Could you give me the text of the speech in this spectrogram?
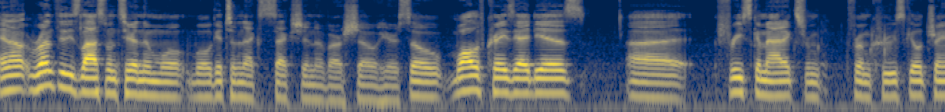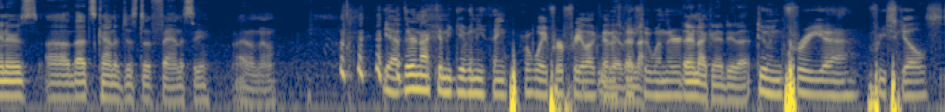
and I'll run through these last ones here, and then we'll we'll get to the next section of our show here. So, wall of crazy ideas, uh, free schematics from from crew skill trainers. Uh, that's kind of just a fantasy. I don't know. yeah, they're not going to give anything away for free like that, Yeah, they're especially not- when they're, They're not going to do that. doing free uh, free skills.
